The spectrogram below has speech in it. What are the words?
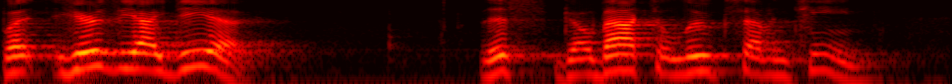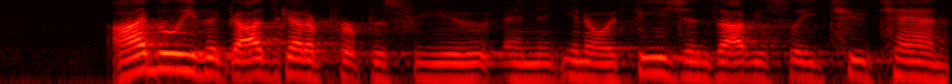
But here's the idea. This go back to Luke 17. I believe that God's got a purpose for you and you know Ephesians obviously 2:10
